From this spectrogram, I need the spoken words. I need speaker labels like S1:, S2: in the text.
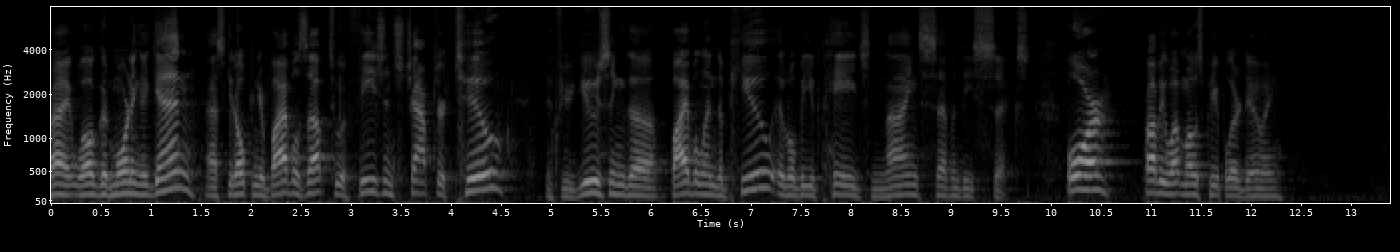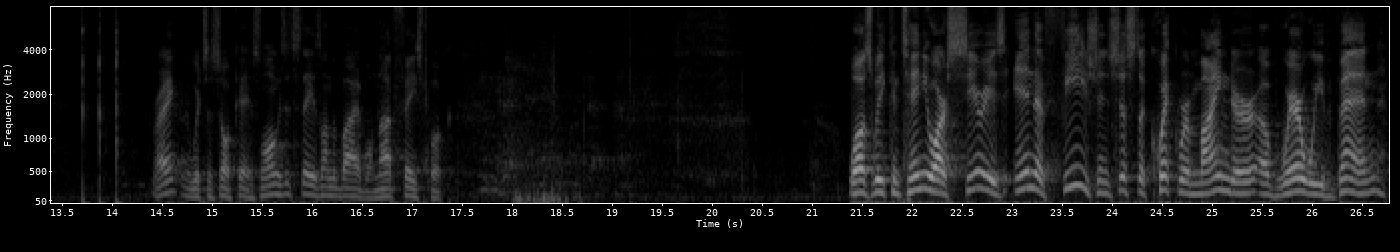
S1: right, well, good morning again. I ask you to open your Bibles up to Ephesians chapter 2. If you're using the Bible in the pew, it will be page 976. Or probably what most people are doing, right? Which is okay, as long as it stays on the Bible, not Facebook. Well, as we continue our series in Ephesians, just a quick reminder of where we've been.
